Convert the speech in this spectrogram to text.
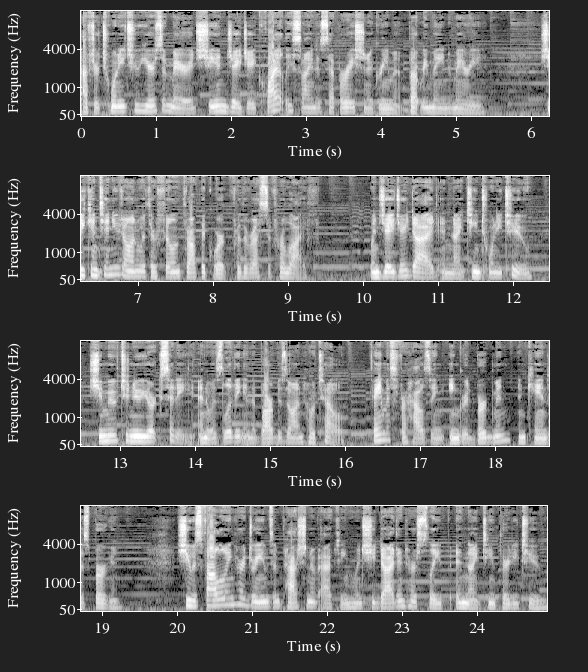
After 22 years of marriage, she and JJ quietly signed a separation agreement but remained married. She continued on with her philanthropic work for the rest of her life. When JJ died in 1922, she moved to New York City and was living in the Barbizon Hotel, famous for housing Ingrid Bergman and Candice Bergen. She was following her dreams and passion of acting when she died in her sleep in 1932.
